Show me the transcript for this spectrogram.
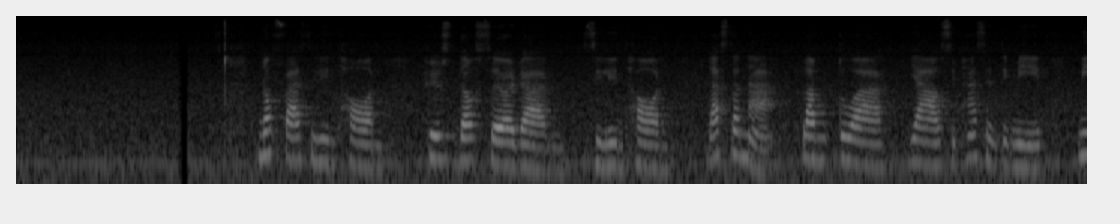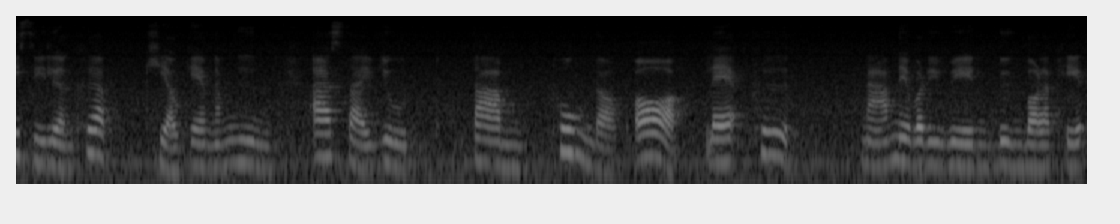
2535 นกฟ้าสิรินทรพิวส์ด็อกเซอร์ดันสิรินทรลักษณะลำตัวยาว 15 เซนติเมตร มีสีเหลืองเคลือบเขียวแกมน้ำเงิน อาศัยอยู่ตามทุ่งดอกอ้อ และพืช น้ำในบริเวณบึงบอระเพชร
